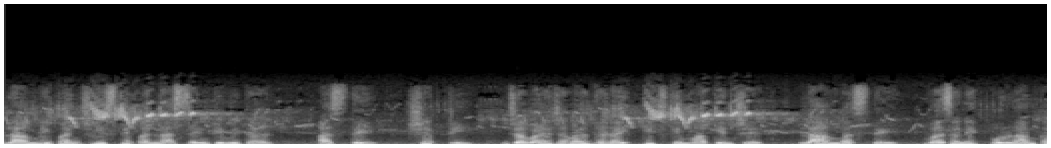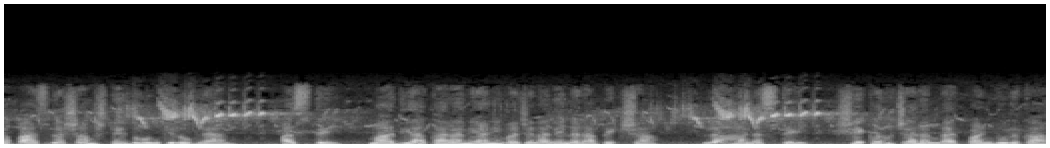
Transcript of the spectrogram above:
लांबी पंचवीस ते पन्नास सेंटीमीटर असते. शेपटी जवळजवळ धडाईतकीच किंवा किंचित लांब असते. वजन एक पूर्णांक पाच दशांश ते दोन किलोग्रॅम असते. मादी आकाराने आणि वजनाने नरापेक्षा लहान असते. शेकरूच्या रंगात पांढुरका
